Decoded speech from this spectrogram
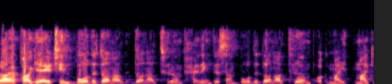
Jag har ett par grejer till. Både Donald, Donald Trump, det är intressant, både Donald Trump och Mike, Mike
